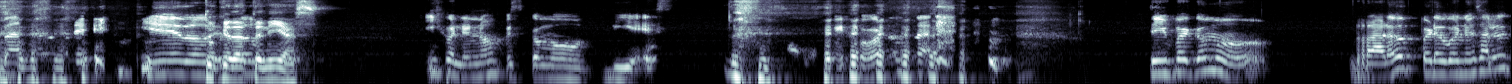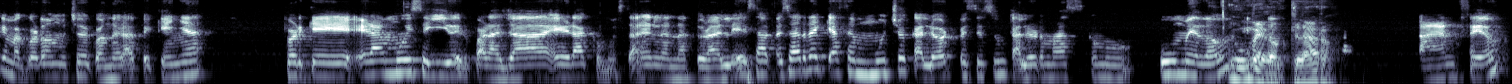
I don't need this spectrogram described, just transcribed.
tanto miedo. ¿Tú qué edad todo. tenías? Híjole, ¿no? Pues como 10. Mejor, o sea. Sí, fue como raro, pero bueno, es algo que me acuerdo mucho de cuando era pequeña, porque era muy seguido ir para allá, era como estar en la naturaleza, a pesar de que hace mucho calor, pues es un calor más como húmedo. Húmedo, claro. Tan feo.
